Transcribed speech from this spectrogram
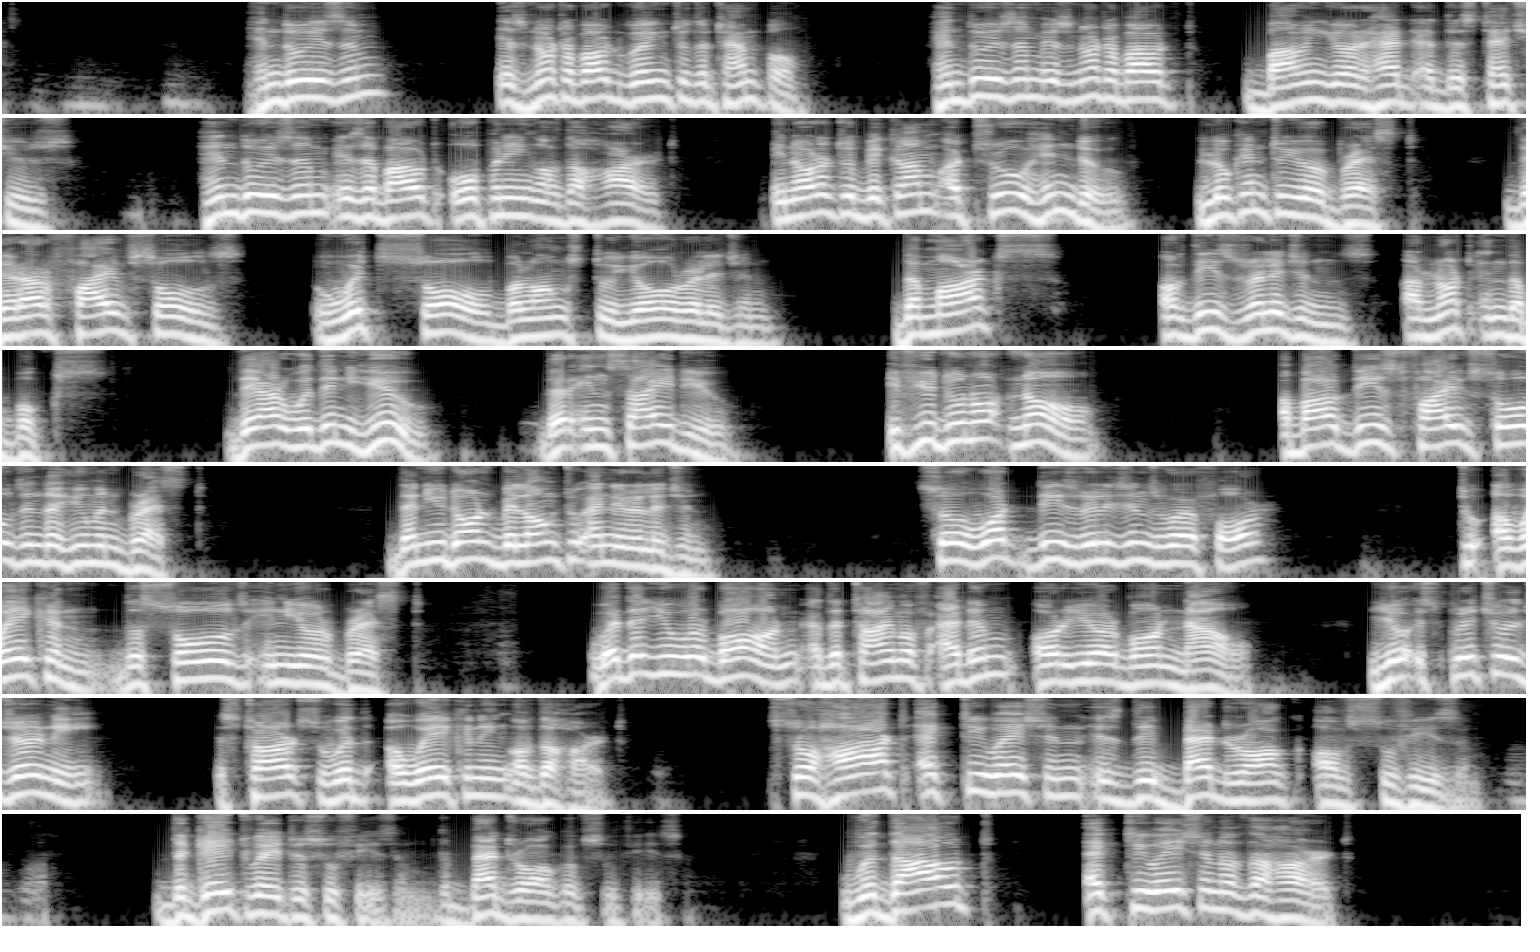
Hinduism is not about going to the temple. Hinduism is not about bowing your head at the statues. Hinduism is about opening of the heart. In order to become a true Hindu, look into your breast. There are 5 souls. Which soul belongs to your religion? The marks of these religions are not in the books. They are within you. They're inside you. If you do not know about these five souls in the human breast, then you don't belong to any religion. So what these religions were for? To awaken the souls in your breast. Whether you were born at the time of Adam or you are born now, your spiritual journey starts with awakening of the heart. So heart activation is the bedrock of Sufism, the gateway to Sufism, the bedrock of Sufism. Without activation of the heart,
